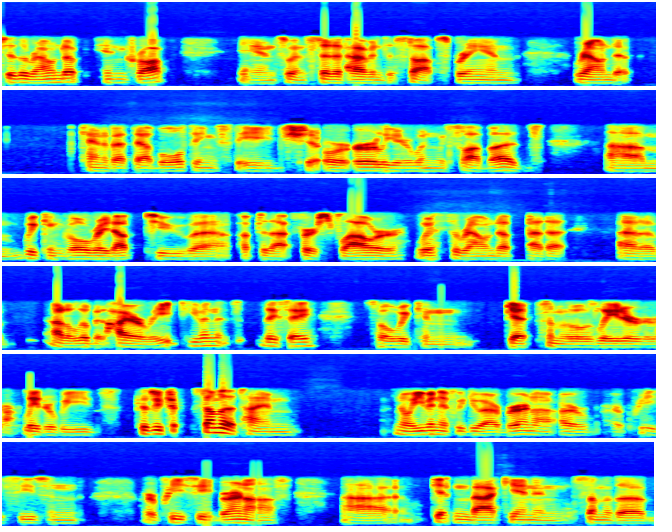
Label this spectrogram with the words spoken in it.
to the Roundup in crop, and so instead of having to stop spraying Roundup kind of at that bolting stage or earlier when we saw buds, um, we can go right up to uh, up to that first flower with the Roundup at a at a at a little bit higher rate, even they say, so we can get some of those later later weeds. Because we tr- some of the time, you know, even if we do our burn our our pre-season or pre-seed burn off, uh, getting back in and some of the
